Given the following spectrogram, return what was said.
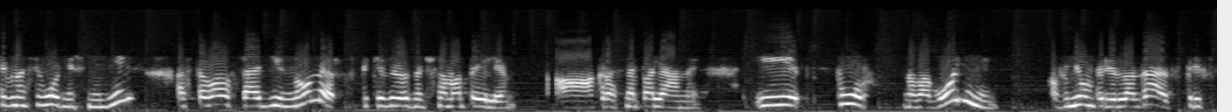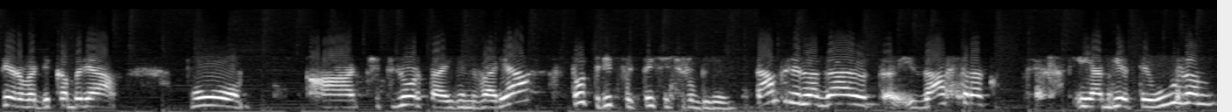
на сегодняшний день оставался один номер в пятизвездочном отеле а, Красной Поляны. И тур новогодний, в нем предлагают с 31 декабря по а, 4 января 130 тысяч рублей. Там предлагают и завтрак, и обед, и ужин.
